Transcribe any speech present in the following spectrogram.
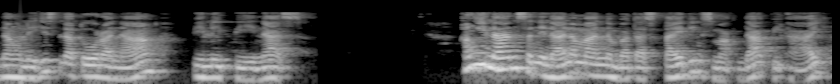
ng lehislatura ng Pilipinas. Ang ilan sa nilalaman ng Batas Tidings McDuffie ay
